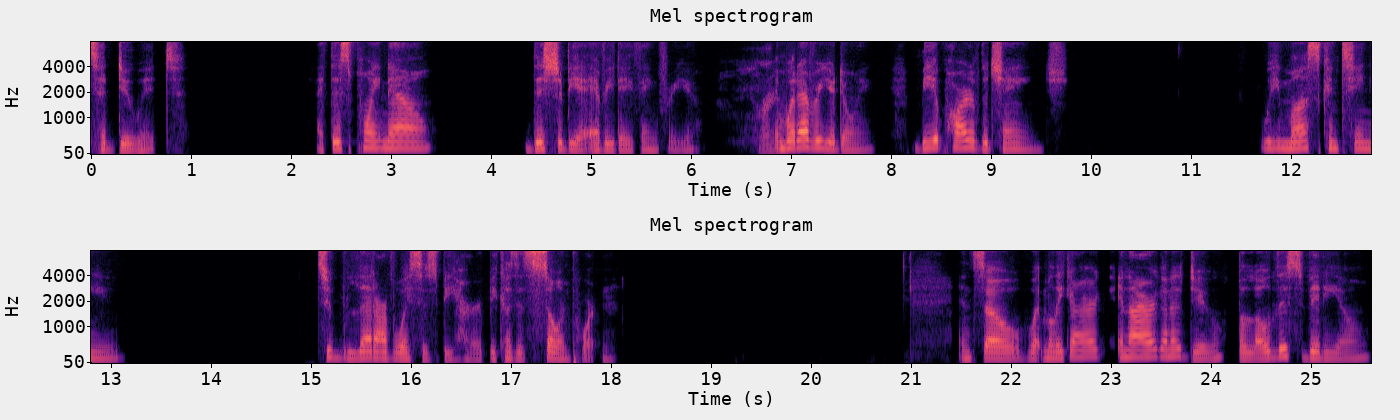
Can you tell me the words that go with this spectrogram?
to do it. At this point now, this should be an everyday thing for you. Right. And whatever you're doing, be a part of the change. We must continue to let our voices be heard because it's so important. And so, what Malika and I are going to do below this video,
